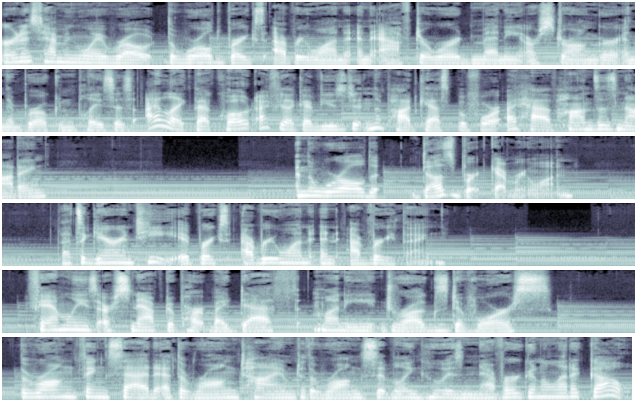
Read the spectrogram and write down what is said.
Ernest Hemingway wrote, The world breaks everyone, and afterward, many are stronger in the broken places. I like that quote. I feel like I've used it in the podcast before. I have. Hans is nodding. And the world does break everyone. That's a guarantee. It breaks everyone and everything. Families are snapped apart by death, money, drugs, divorce. The wrong thing said at the wrong time to the wrong sibling who is never going to let it go.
